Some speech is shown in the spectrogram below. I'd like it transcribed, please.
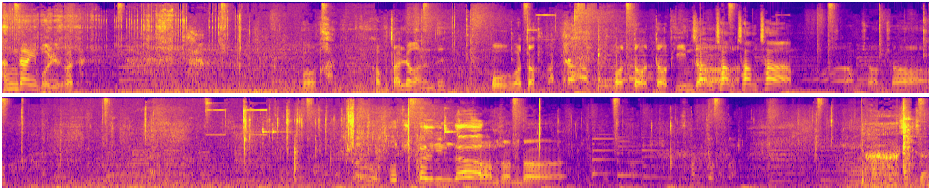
상당히 멀리서 봤다. 어, 가, 하고 딸려가는데? 오, 왔다. 왔다, 왔다, 빈다. 참, 참, 참, 참. 참, 참, 참. 또 축하드립니다 감사합니다. 아, 진짜?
